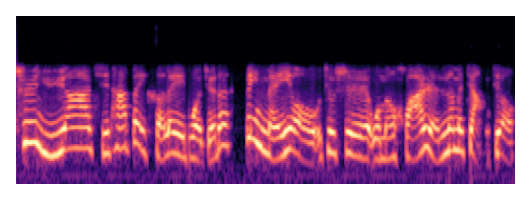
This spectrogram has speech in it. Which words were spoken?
吃鱼啊，其他贝壳类，我觉得并没有就是我们华人那么讲究。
